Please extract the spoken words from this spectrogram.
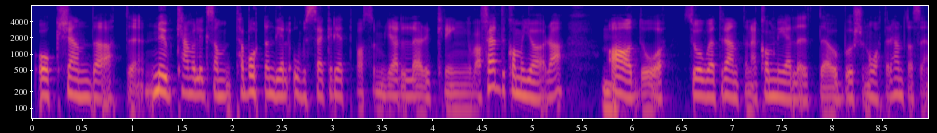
och kände att eh, nu kan vi liksom ta bort en del osäkerhet vad som gäller kring vad Fed kommer göra, mm. ja då såg vi att räntorna kom ner lite och börsen återhämtade sig.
